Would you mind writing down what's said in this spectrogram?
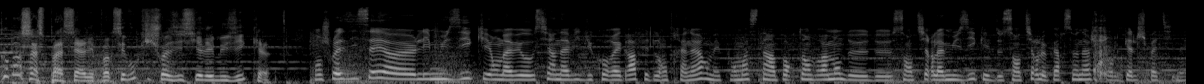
Comment ça se passait à l'époque? C'est vous qui choisissiez les musiques? On choisissait euh, les musiques et on avait aussi un avis du chorégraphe et de l'entraîneur, mais pour moi c'était important vraiment de, sentir la musique et de sentir le personnage sur lequel je patinais.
